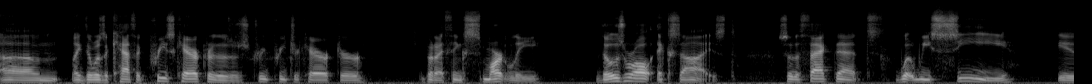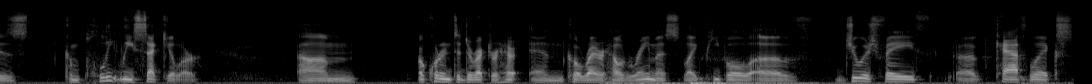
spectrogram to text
um, like there was a Catholic priest character, there was a street preacher character, but I think smartly, those were all excised. So the fact that what we see is completely secular, um, according to director and co-writer Harold Ramis, like people of Jewish faith, uh, Catholics,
